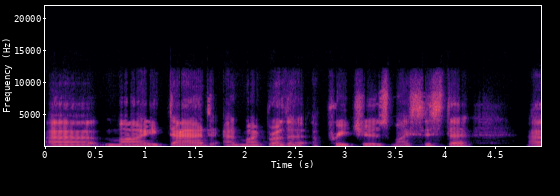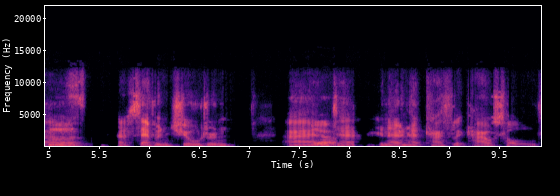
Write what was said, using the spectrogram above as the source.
Uh, my dad and my brother are preachers. My sister uh, mm. seven children, and yeah. uh, you know, in her Catholic household,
